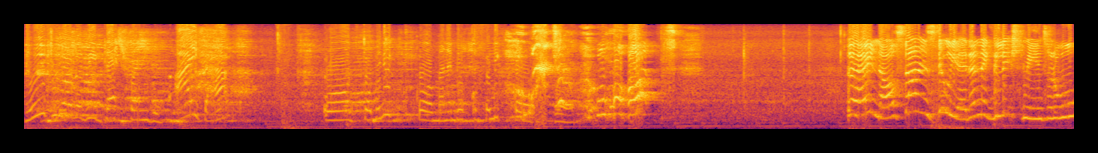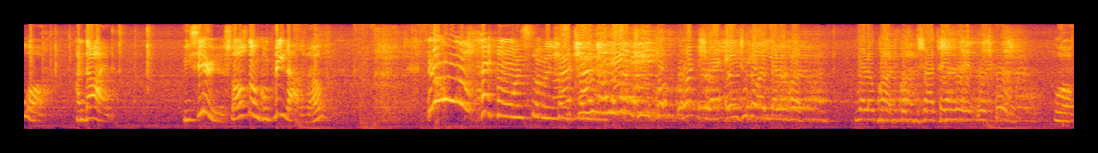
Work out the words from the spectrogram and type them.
Who would you rather be best friends with? Isaac or Dominic or Manabiko Felico? What? Hey, now I was standing still here, then it glitched me into the water and died. Are you serious? I was gonna complete that as well. No! it's so Should I tell you lucky. Angel got once yeah, Angel got a yellow card. Yellow card. But should I tell you what it was for? What?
